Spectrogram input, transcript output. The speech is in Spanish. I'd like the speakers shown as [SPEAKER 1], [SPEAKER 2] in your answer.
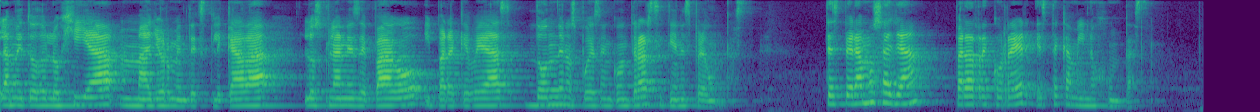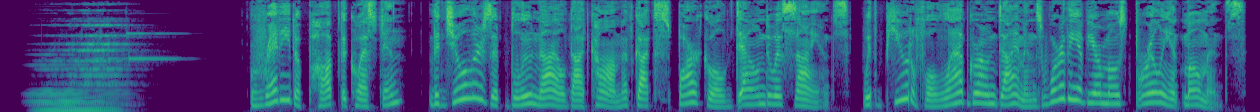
[SPEAKER 1] la metodología mayormente explicada, los planes de pago y para que veas dónde nos puedes encontrar si tienes preguntas. Te esperamos allá para recorrer este camino juntas.
[SPEAKER 2] Ready to pop the question? The jewelers at BlueNile.com have got sparkle down to a science with beautiful lab-grown diamonds worthy of your most brilliant moments.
